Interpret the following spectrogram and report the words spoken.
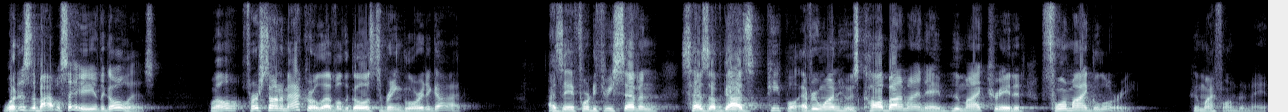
What does the Bible say the goal is? Well, first on a macro level, the goal is to bring glory to God. Isaiah 43 7 says of God's people, everyone who is called by my name, whom I created for my glory, whom I formed and made.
